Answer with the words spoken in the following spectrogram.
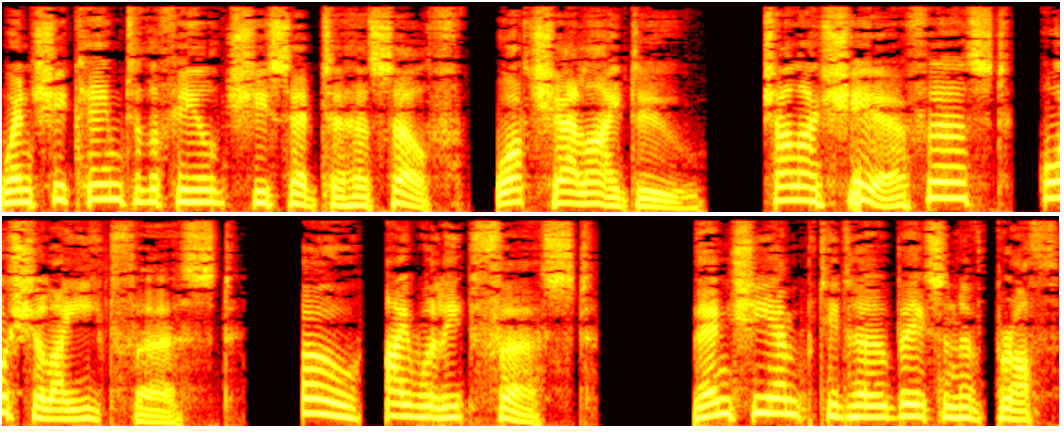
When she came to the field she said to herself, What shall I do? Shall I shear first, or shall I eat first? Oh, I will eat first. Then she emptied her basin of broth,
